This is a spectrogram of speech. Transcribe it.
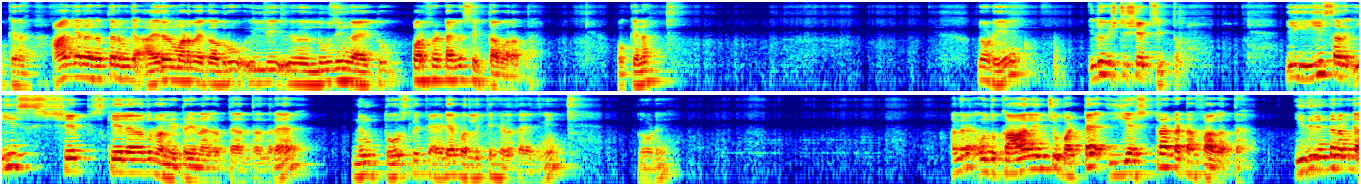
ಓಕೆನಾ ಆಗೇನಾಗುತ್ತೆ ನಮಗೆ ಐರನ್ ಮಾಡಬೇಕಾದ್ರೂ ಇಲ್ಲಿ ಲೂಸಿಂಗ್ ಆಯಿತು ಪರ್ಫೆಕ್ಟಾಗಿ ಸಿಗ್ತಾ ಬರುತ್ತೆ. ಓಕೆನಾ ನೋಡಿ, ಇದು ಇಷ್ಟು ಶೇಪ್ ಸಿಕ್ತು. ಈಗ ಈ ಸರ್, ಈ ಶೇಪ್ ಸ್ಕೇಲ್ ಏನಾದರೂ ನಾನು ಇಟ್ಟರೆ ಏನಾಗುತ್ತೆ ಅಂತಂದರೆ, ನಿಮ್ಗೆ ತೋರಿಸ್ಲಿಕ್ಕೆ ಐಡಿಯಾ ಬರಲಿಕ್ಕೆ ಹೇಳ್ತಾ ಇದ್ದೀನಿ. ನೋಡಿ. ಅಂದರೆ ಒಂದು ಕಾಲು ಇಂಚು ಬಟ್ಟೆ ಎಕ್ಸ್ಟ್ರಾ ಕಟ್ ಆಫ್ ಆಗುತ್ತೆ. ಇದರಿಂದ ನಮಗೆ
